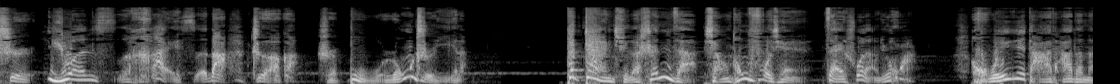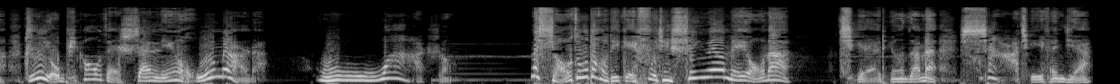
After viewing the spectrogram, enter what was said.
是冤死害死的，这个是不容置疑了。他站起了身子，想同父亲再说两句话。回答他的呢，只有飘在山林湖面的呜哇声。那小邹到底给父亲伸冤没有呢？且听咱们下期分解。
